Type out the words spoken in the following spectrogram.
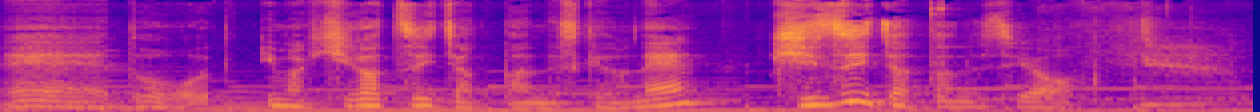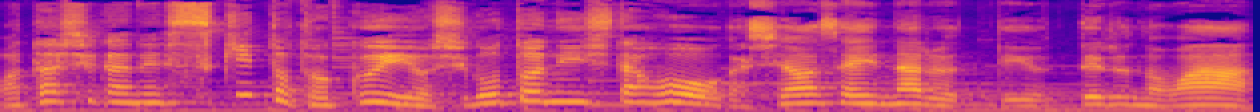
えーと今気がついちゃったんですけどね気づいちゃったんですよ。私がね、好きと得意を仕事にした方が幸せになるって言ってるのは、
